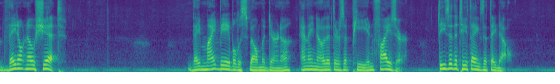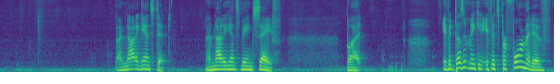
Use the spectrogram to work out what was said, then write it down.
they don't know shit. They might be able to spell Moderna, and they know that there's a P in Pfizer. These are the two things that they know. I'm not against it. I'm not against being safe. But if it doesn't make it, if it's performative,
